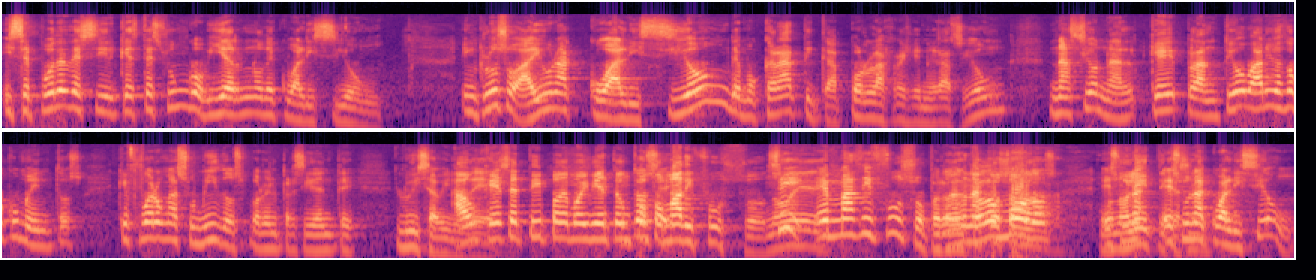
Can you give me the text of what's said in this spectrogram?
y se puede decir que este es un gobierno de coalición. Incluso hay una coalición democrática por la regeneración nacional que planteó varios documentos que fueron asumidos por el presidente Luis Abinader. Aunque ese tipo de movimiento es un poco más difuso. ¿no? Sí, es, más difuso, pero de todos modos es, una, es una, coalición.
